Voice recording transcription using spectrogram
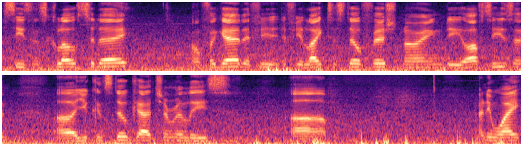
season's closed today. Don't forget, if you if you like to still fish during the off season, uh, you can still catch and release. Um, anyway,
